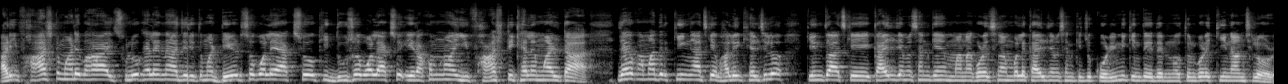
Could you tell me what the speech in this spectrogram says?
আর এই ফার্স্ট মারে ভাই, স্লো খেলে না যে তোমার দেড়শো বলে একশো কি দুশো বলে, একশো এরকম নয় ফার্স্টই খেলে মালটা। যাই হোক, আমাদের কিং আজকে ভালোই খেলছিল, কিন্তু আজকে কাইল জেমিসনকে মানা করেছিলাম বলে কাইল জেমিসন কিছু করিনি, কিন্তু এদের নতুন করে কি নাম ছিল ওর?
